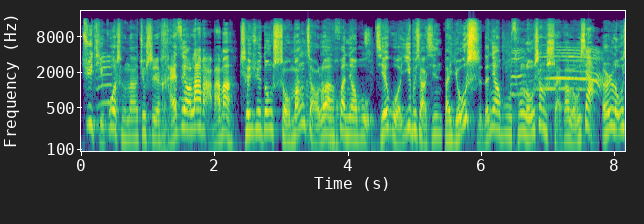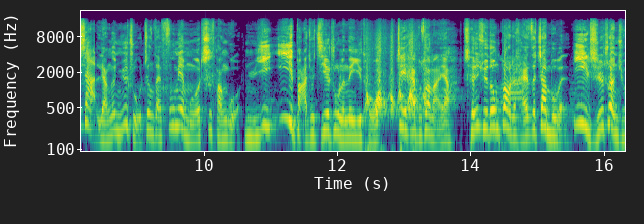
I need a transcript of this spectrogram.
具体过程呢，就是孩子要拉粑粑嘛，陈学冬手忙脚乱换尿布，结果一不小心把有屎的尿布从楼上甩到楼下，而楼下两个女主正在敷面膜吃糖果，女一一把就接住了那一坨。这还不算完呀，陈学冬抱着孩子站不稳，一直转圈，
